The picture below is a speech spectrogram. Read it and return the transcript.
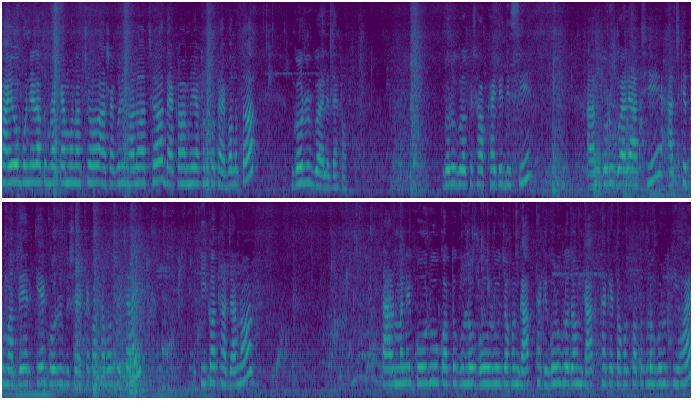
ভাই ও বোনেরা, তোমরা কেমন আছো? আশা করি ভালো আছো। দেখো আমি এখন কোথায় বলো তো? গরুর গোয়ালে দেখো। গরুগুলোকে সব খাইতে দিছি। আর আমি গরুর গোয়ালে আছি। আজকে তোমাদেরকে গরুর বিষয়ে একটা কথা বলতে চাই। কি কথা জানো? তার মানে গরু কতগুলো গরু যখন গাপ থাকে, গরুগুলো যখন গাপ থাকে, তখন কতগুলো গরু কি হয়?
